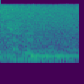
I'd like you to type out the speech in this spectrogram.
session.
